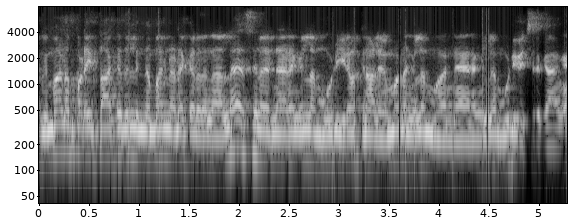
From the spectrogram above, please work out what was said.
விமானப்படை தாக்குதல் இந்த மாதிரி நடக்கிறதுனால சில நேரங்கள்ல மூடி இருபத்தி நாலு விமானங்களும் நேரங்கள்ல மூடி வச்சிருக்காங்க.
